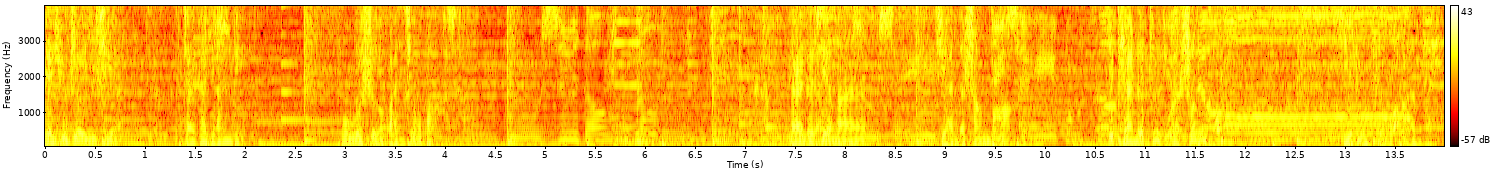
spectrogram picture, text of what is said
也许这一切，在他眼里，不过是个玩笑罢了。带着结满茧的伤疤，也舔着自己的伤口，一路自我安慰。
